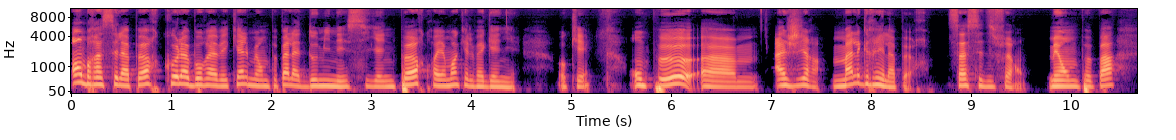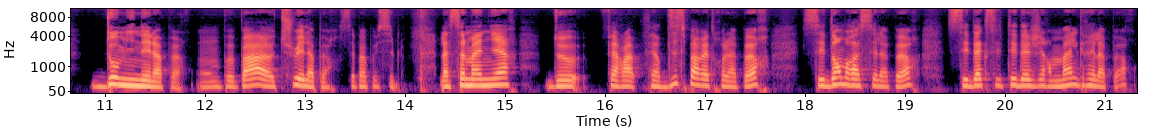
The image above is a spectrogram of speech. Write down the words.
embrasser la peur, collaborer avec elle, mais on ne peut pas la dominer. S'il y a une peur, croyez-moi qu'elle va gagner. On peut euh, agir malgré la peur. Ça, c'est différent. Mais on ne peut pas dominer la peur. On ne peut pas euh, tuer la peur. C'est pas possible. La seule manière de faire, disparaître la peur, c'est d'embrasser la peur, c'est d'accepter d'agir malgré la peur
